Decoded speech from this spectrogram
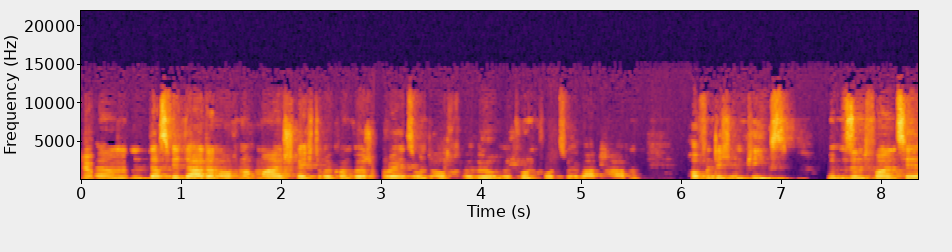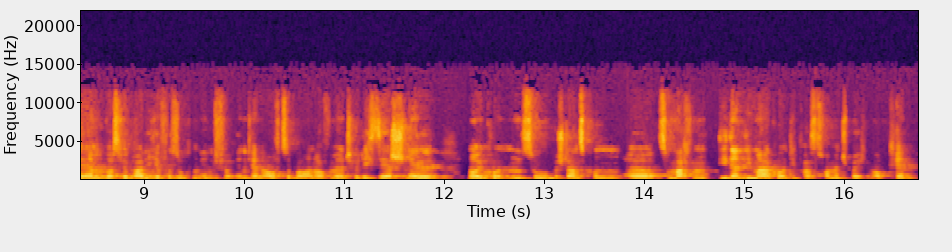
ja. ähm, dass wir da dann auch nochmal schlechtere Conversion Rates und auch höhere Returnquote zu erwarten haben. Hoffentlich in Peaks. Mit einem sinnvollen CRM, was wir gerade hier versuchen intern aufzubauen, hoffen wir natürlich sehr schnell Neukunden zu Bestandskunden äh, zu machen, die dann die Marke und die Passform entsprechend auch kennen.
